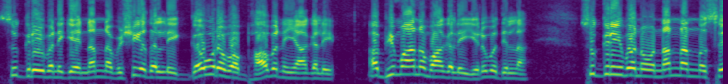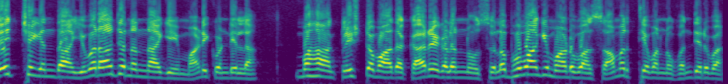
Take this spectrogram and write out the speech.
ಸುಗ್ರೀವನಿಗೆ ನನ್ನ ವಿಷಯದಲ್ಲಿ ಗೌರವ ಭಾವನೆಯಾಗಲಿ, ಅಭಿಮಾನವಾಗಲಿ ಇರುವುದಿಲ್ಲ. ಸುಗ್ರೀವನು ನನ್ನನ್ನು ಸ್ವೇಚ್ಛೆಯಿಂದ ಯುವರಾಜನನ್ನಾಗಿ ಮಾಡಿಕೊಂಡಿಲ್ಲ. ಮಹಾ ಕ್ಲಿಷ್ಟವಾದ ಕಾರ್ಯಗಳನ್ನು ಸುಲಭವಾಗಿ ಮಾಡುವ ಸಾಮರ್ಥ್ಯವನ್ನು ಹೊಂದಿರುವ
